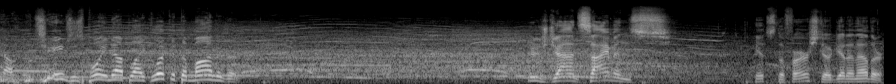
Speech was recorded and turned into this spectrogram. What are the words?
Yeah, James is pointing up like, look at the monitor. Here's John Simons hits the first, he'll get another.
